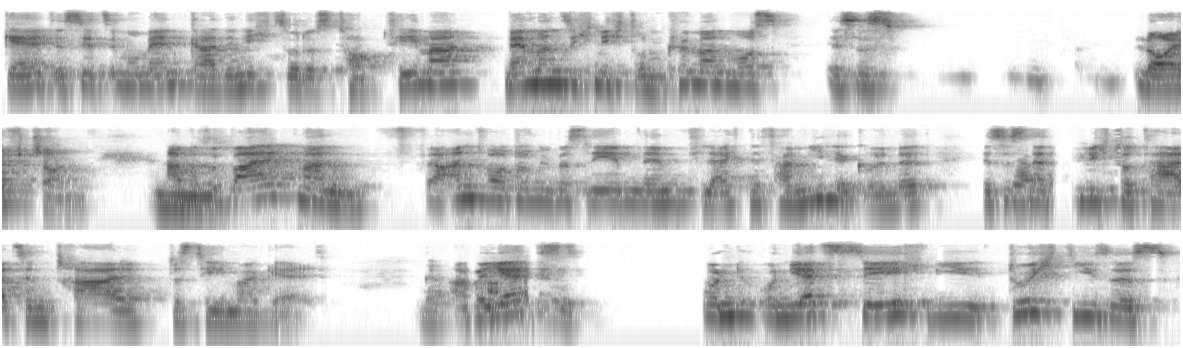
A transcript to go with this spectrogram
Geld ist jetzt im Moment gerade nicht so das Top-Thema. Wenn man sich nicht drum kümmern muss, ist es, läuft schon. Mhm. Aber sobald man Verantwortung übers Leben nimmt, vielleicht eine Familie gründet, ist es ja. natürlich total zentral, das Thema Geld. Ja, Aber jetzt, und, und jetzt sehe ich, wie durch dieses,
